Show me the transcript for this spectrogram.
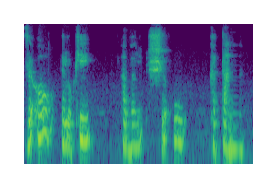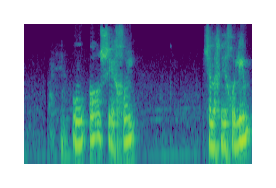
זה אור אלוקי, אבל שהוא קטן. הוא אור שיכול, שאנחנו יכולים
